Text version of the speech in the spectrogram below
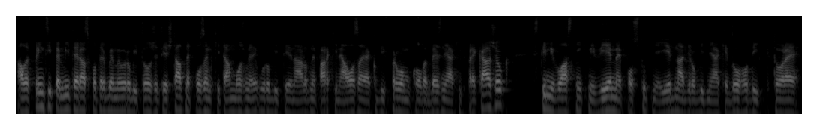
ale v princípe my teraz potrebujeme urobiť to, že tie štátne pozemky tam môžeme urobiť tie národné parky naozaj akoby v prvom kole bez nejakých prekážok. S tými vlastníkmi vieme postupne jednať, robiť nejaké dohody, ktoré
